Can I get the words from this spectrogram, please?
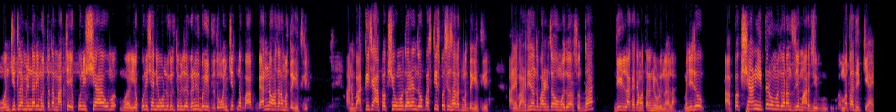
वंचितला मिळणारी मतं आता मागच्या एकोणीसशा उम एकोणीसशा निवडणुकीत तुम्ही जर गणित बघितलं तर वंचितनं बा ब्याण्णव हजार मतं घेतली. आणि बाकीच्या अपक्ष उमेदवारांनी जवळपास तीस पस्तीस हजारात मतं घेतली. आणि भारतीय जनता पार्टीचा उमेदवार सुद्धा दीड लाखाच्या मताने निवडून आला. म्हणजे जो अपक्ष आणि इतर उमेदवारांचं जे मार्जिन मताधिक्य आहे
